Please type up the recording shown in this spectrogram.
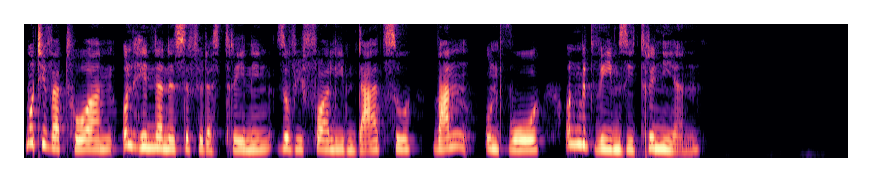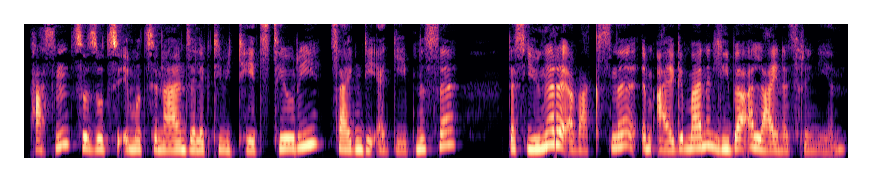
Motivatoren und Hindernisse für das Training sowie Vorlieben dazu, wann und wo und mit wem sie trainieren. Passend zur sozioemotionalen Selektivitätstheorie zeigen die Ergebnisse, dass jüngere Erwachsene im Allgemeinen lieber alleine trainieren,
